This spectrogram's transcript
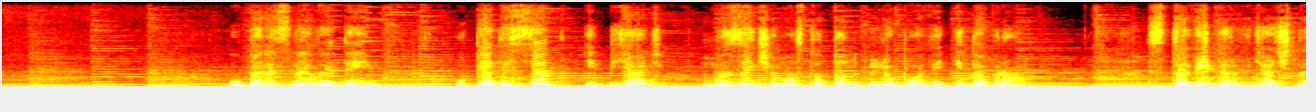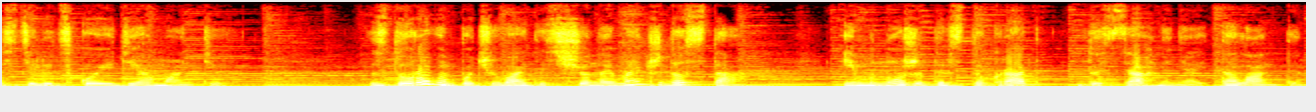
У березневий день у 55 ми зичимо стотон любові і добра, сто відер вдячності людської діамантів. Здоровим почувайтесь щонайменш до ста і множите в сто крат досягнення й таланти.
